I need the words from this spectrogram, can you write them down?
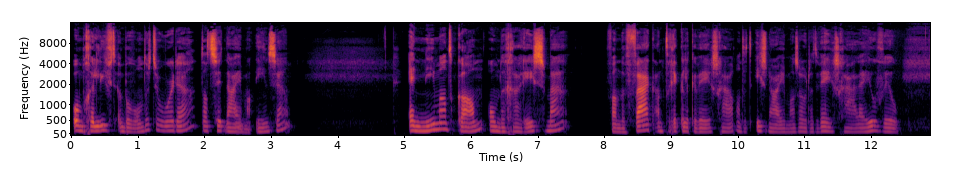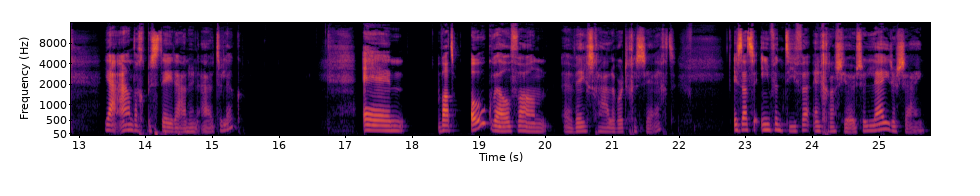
om geliefd en bewonderd te worden. Dat zit nou eenmaal in ze. En niemand kan om de charisma van de vaak aantrekkelijke weegschaal, want het is nou eenmaal zo dat weegschalen heel veel ja, aandacht besteden aan hun uiterlijk. En wat ook wel van uh, weegschalen wordt gezegd, is dat ze inventieve en gracieuze leiders zijn.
